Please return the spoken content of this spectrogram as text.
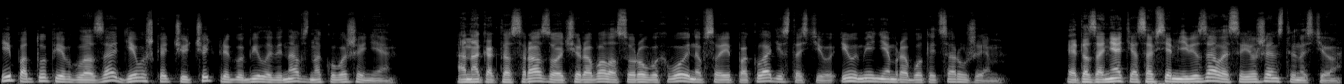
и, потупив глаза, девушка чуть-чуть пригубила вина в знак уважения. Она как-то сразу очаровала суровых воинов своей покладистостью и умением работать с оружием. Это занятие совсем не вязалось с ее женственностью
